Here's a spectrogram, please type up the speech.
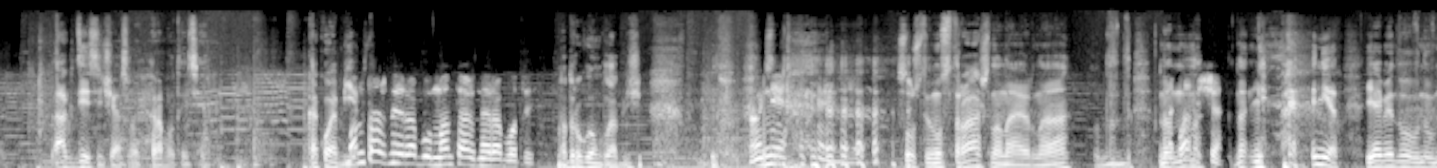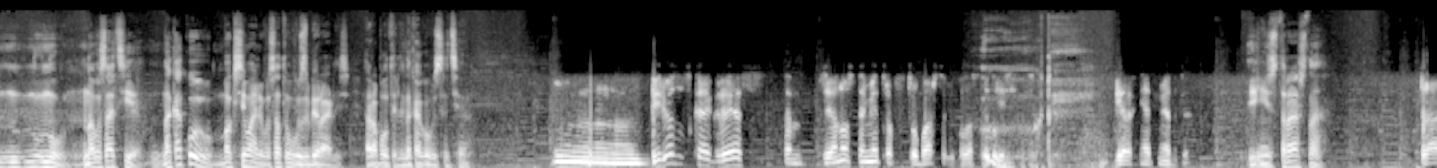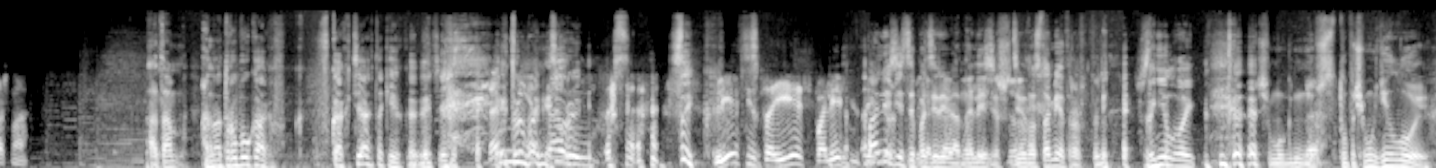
А где сейчас вы работаете? Какой объект? Монтажные, рабо- монтажные работы. На другом кладбище. Ну, не, Слушайте, ну страшно, наверное, а? На- на- кладбище? на- не- Нет, я имею в виду ну, ну, на высоте. На какую максимальную высоту вы забирались? Работали на какой высоте? Березовская ГРЭС, там 90 метров труба, что ли, была 110. Верхняя отметка. И не страшно? Страшно. А там... А на трубу как? В, когтях таких, как эти? Электромонтеры. Цик. Лестница есть, по лестнице. По лестнице по деревянной лезешь 90 метров? Гнилой. Почему, ну, что- почему гнилой?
